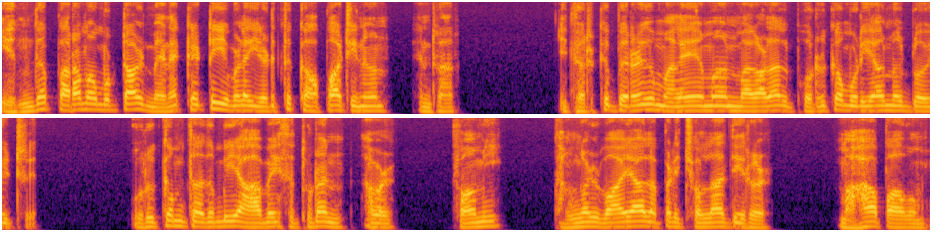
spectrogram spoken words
எந்த பரமமுட்டால் மெனக்கெட்டு இவளை எடுத்து காப்பாற்றினான்? என்றார். இதற்கு பிறகு மலையமான் மகளால் பொறுக்க முடியாமல் போயிற்று. உருக்கம் ததும்பிய ஆவேசத்துடன் அவள் சுவாமி தங்கள் வாயால் அப்படி சொல்லாதீர்கள். மகா பாவம்.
